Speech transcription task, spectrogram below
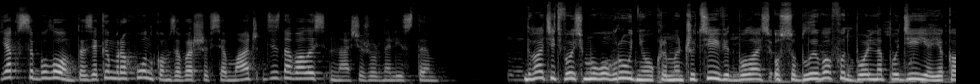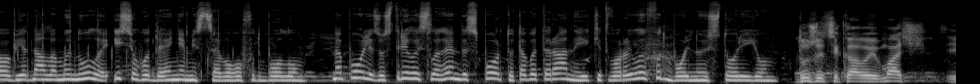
Як все було та з яким рахунком завершився матч, дізнавались наші журналісти. 28 грудня у Кременчуці відбулась особлива футбольна подія, яка об'єднала минуле і сьогодення місцевого футболу. На полі зустрілись легенди спорту та ветерани, які творили футбольну історію. Дуже цікавий матч, і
